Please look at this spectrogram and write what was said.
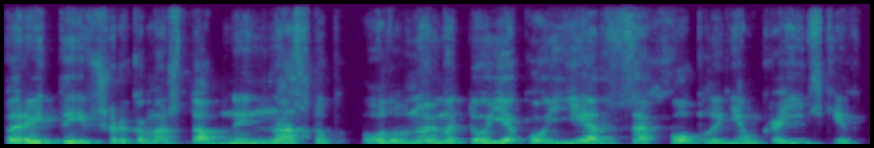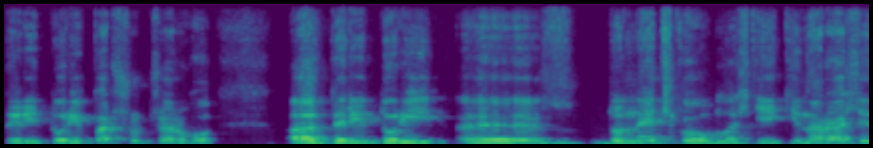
перейти в широкомасштабний наступ, головною метою якого є захоплення українських територій, в першу чергу е, територій е, Донецької області, які наразі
